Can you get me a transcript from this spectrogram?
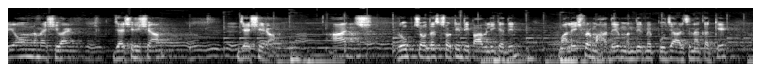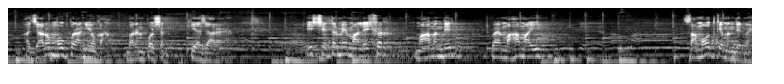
हरिओम नमः शिवाय। जय श्री श्याम, जय श्री राम। आज रूप चौदस छोटी दीपावली के दिन मालेश्वर महादेव मंदिर में पूजा अर्चना करके हज़ारों मूक प्राणियों का भरण पोषण किया जा रहा है। इस क्षेत्र में मालेश्वर महामंदिर व महामाई सामोद के मंदिर में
